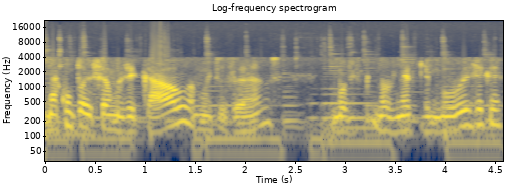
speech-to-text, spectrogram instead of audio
na composição musical há muitos anos, movimento de música.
